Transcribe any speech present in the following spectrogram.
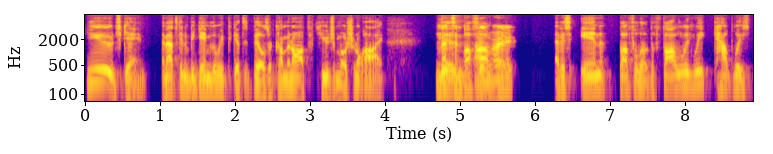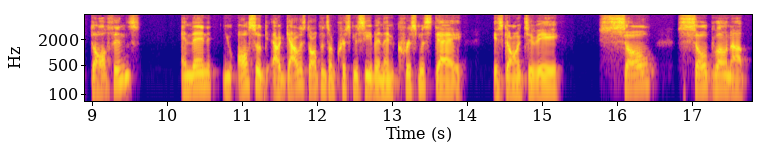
huge game, and that's going to be game of the week because the Bills are coming off huge emotional high. And that's in Buffalo, um, right? That is in Buffalo. The following week, Cowboys Dolphins, and then you also uh, Cowboys Dolphins on Christmas Eve, and then Christmas Day is going to be so so blown up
